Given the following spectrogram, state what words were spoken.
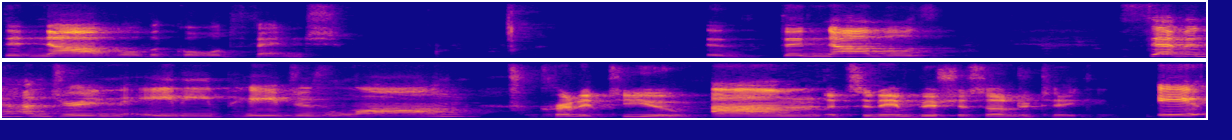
the novel, The Goldfinch. The novel's 780 pages long. Credit to you. Um, it's an ambitious undertaking. It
